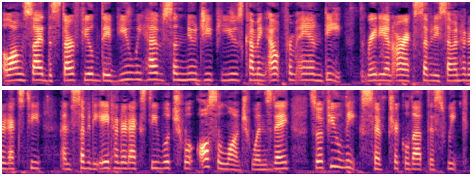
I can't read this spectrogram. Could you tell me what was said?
Alongside the Starfield debut, we have some new GPUs coming out from AMD, the Radeon RX 7700 XT and 7800 XT, which will also launch Wednesday, so a few leaks have trickled out this week.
